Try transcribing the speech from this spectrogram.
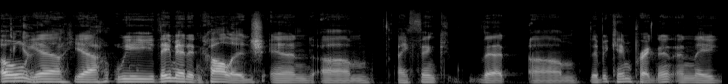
Oh together? yeah, yeah. We they met in college, and um, I think that um, they became pregnant and they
